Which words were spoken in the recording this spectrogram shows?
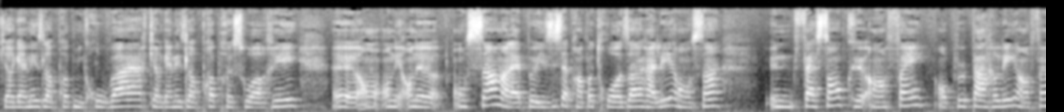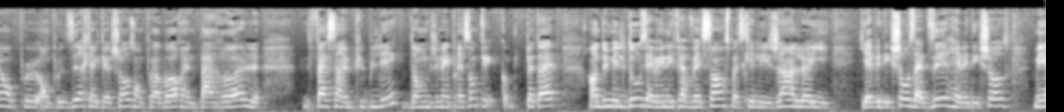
qui organisent leur propre micro vert, qui organisent leur propre soirée, euh, on, on, est, on, a, on sent dans la poésie, ça prend pas trois heures à lire, on sent une façon que enfin on peut parler, enfin on peut on peut dire quelque chose, on peut avoir une parole face à un public. Donc j'ai l'impression que peut-être en 2012 il y avait une effervescence parce que les gens là il y avait des choses à dire, il y avait des choses, mais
